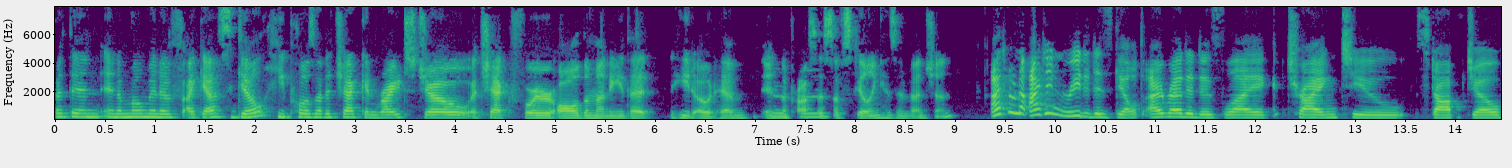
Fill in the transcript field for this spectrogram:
But then, in a moment of, I guess, guilt, he pulls out a check and writes Joe a check for all the money that he'd owed him in mm-hmm. the process of stealing his invention. I don't know. I didn't read it as guilt. I read it as like trying to stop Joe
